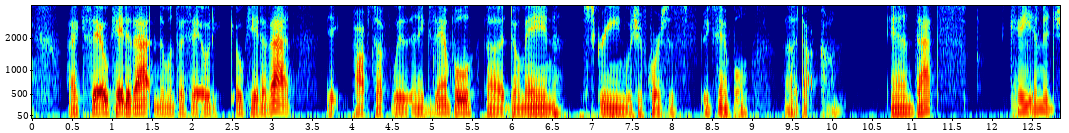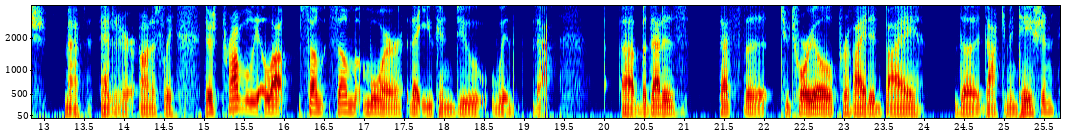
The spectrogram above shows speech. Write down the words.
I say OK to that. And then once I say OK to that, it pops up with an example uh, domain screen, which of course is example.com. Uh, and that's K image map editor honestly there's probably a lot some some more that you can do with that uh, but that is that's the tutorial provided by the documentation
